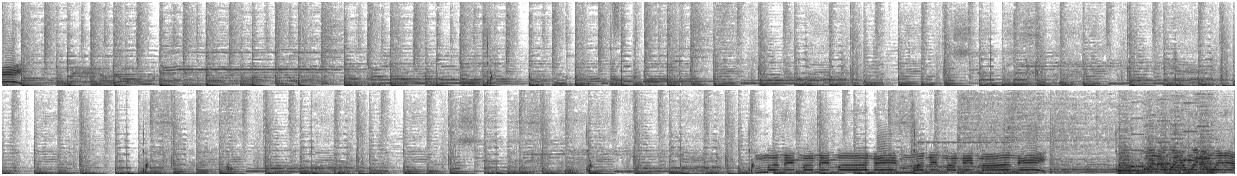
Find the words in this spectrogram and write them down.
money, money, money, money, money. Winner, winner, winner, winner.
